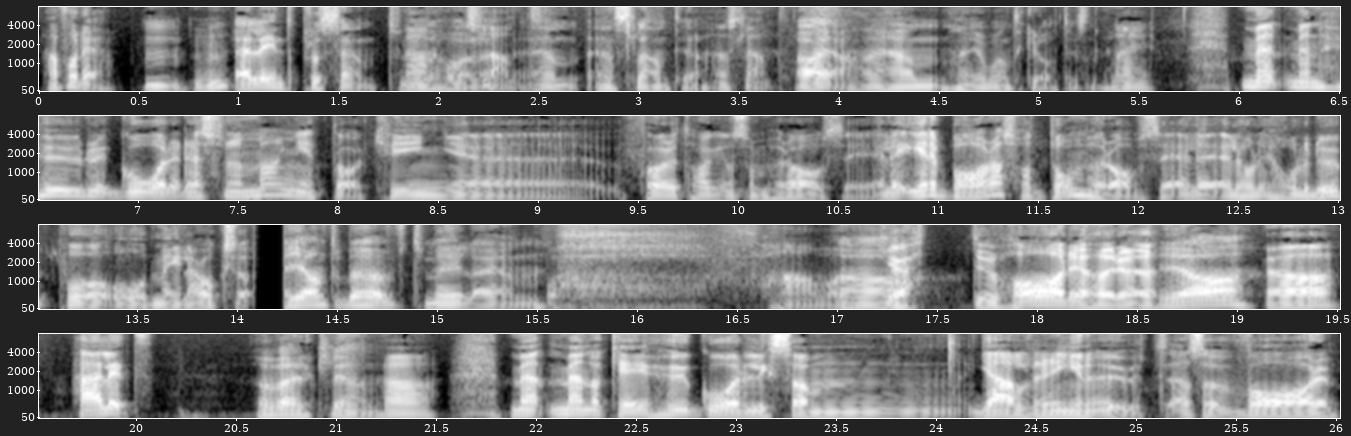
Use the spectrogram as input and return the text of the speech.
Han får det? mm. Mm. eller inte procent. Men han får en slant. En, en, slant ja. En slant? Ja, ja, han, han jobbar inte gratis. Nej. Nej. Men, men hur går resonemanget då kring eh, företagen som hör av sig? Eller är det bara så att de hör av sig eller, eller håller- du på och mejlar också? Jag har inte behövt mejla än. Fan vad Ja. gött du har det hörru! Ja, Ja, härligt! Ja, verkligen. Ja. Men, men okej, hur går liksom gallringen ut? Alltså var,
